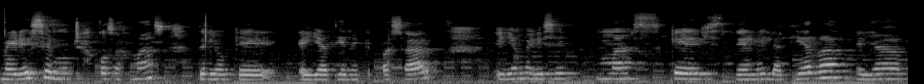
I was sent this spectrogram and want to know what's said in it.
merece muchas cosas más de lo que ella tiene que pasar. Ella merece más que el cielo y la tierra. Ella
